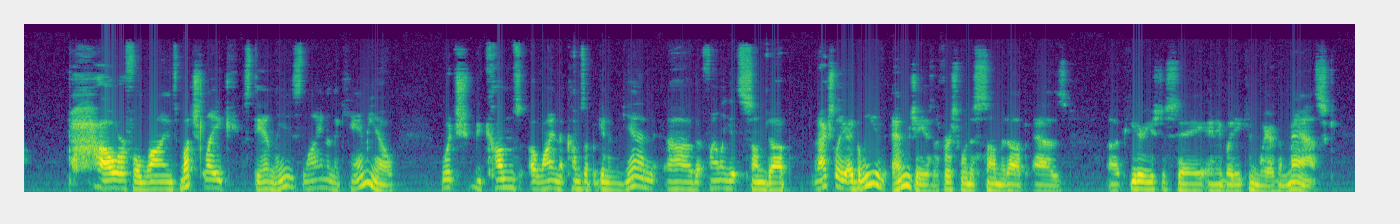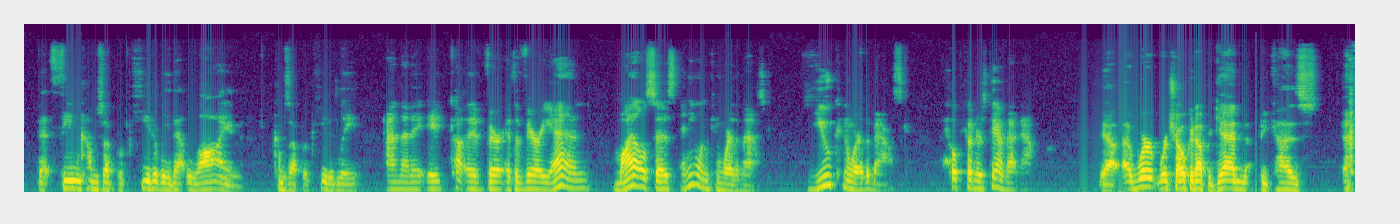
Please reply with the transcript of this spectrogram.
powerful lines, much like Stan Lee's line in the cameo, which becomes a line that comes up again and again uh, that finally gets summed up. And actually, I believe MJ is the first one to sum it up as uh, Peter used to say, anybody can wear the mask. That theme comes up repeatedly, that line comes up repeatedly. And then it, it, it at the very end, Miles says, anyone can wear the mask. You can wear the mask. I hope you understand that now. Yeah, uh, we're, we're choking up again because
